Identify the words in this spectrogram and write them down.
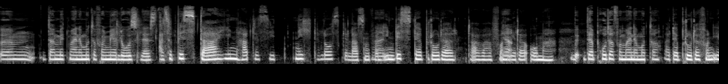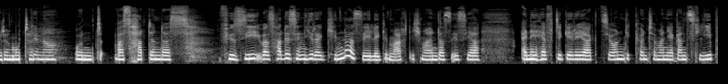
ähm, damit meine Mutter von mir loslässt. Also bis dahin hatte sie nicht losgelassen von Nein. ihnen, bis der Bruder da war von ja. ihrer Oma. Der Bruder von meiner Mutter. Ah, der Bruder von ihrer Mutter. Genau. Und was hat denn das für Sie, was hat es in Ihrer Kinderseele gemacht? Ich meine, das ist ja eine heftige Reaktion, die könnte man ja ganz lieb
